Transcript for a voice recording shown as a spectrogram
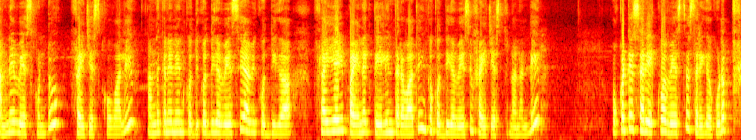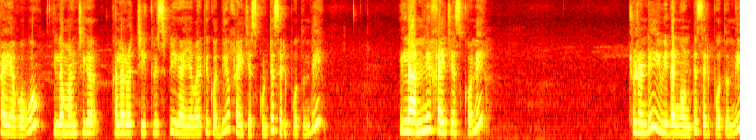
అన్నే వేసుకుంటూ ఫ్రై చేసుకోవాలి. అందుకనే నేను కొద్ది కొద్దిగా వేసి అవి కొద్దిగా ఫ్రై అయ్యి పైనకు తేలిన తర్వాత ఇంకా కొద్దిగా వేసి ఫ్రై చేస్తున్నానండి. ఒకటేసారి ఎక్కువ వేస్తే సరిగా కూడా ఫ్రై అవ్వవు. ఇలా మంచిగా కలర్ వచ్చి క్రిస్పీగా అయ్యే వరకు కొద్దిగా ఫ్రై చేసుకుంటే సరిపోతుంది. ఇలా అన్నీ ఫ్రై చేసుకొని చూడండి ఈ విధంగా ఉంటే సరిపోతుంది.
